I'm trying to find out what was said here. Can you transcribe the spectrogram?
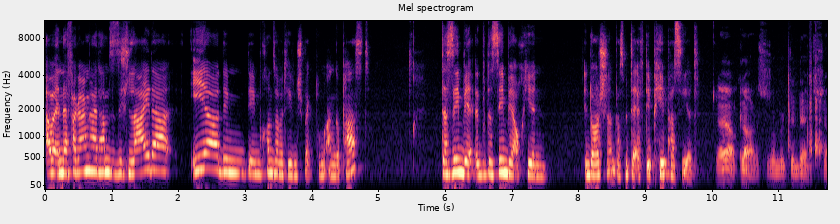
Aber in der Vergangenheit haben sie sich leider eher dem, dem konservativen Spektrum angepasst. Das sehen wir, das sehen wir auch hier in, in Deutschland, was mit der FDP passiert. Ja, ja, klar, das ist so eine Tendenz, ja.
